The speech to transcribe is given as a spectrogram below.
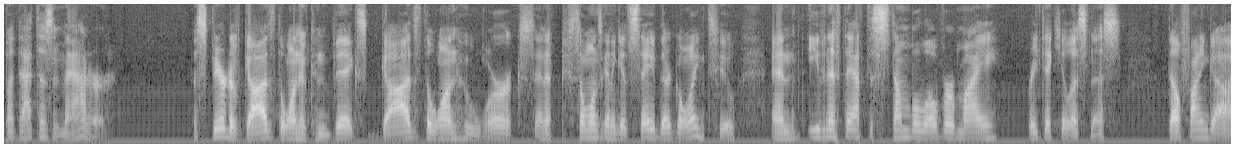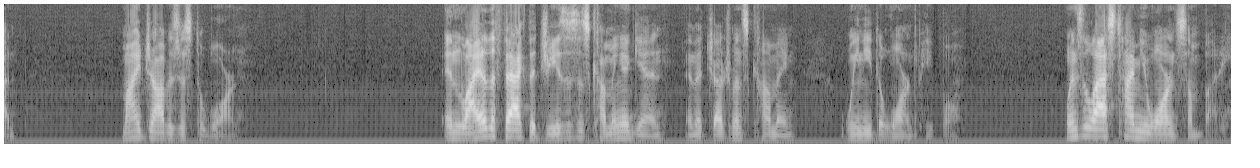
But that doesn't matter. The Spirit of God's the one who convicts, God's the one who works. And if someone's going to get saved, they're going to. And even if they have to stumble over my ridiculousness, they'll find God. My job is just to warn. In light of the fact that Jesus is coming again and the judgment's coming, we need to warn people. When's the last time you warned somebody?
